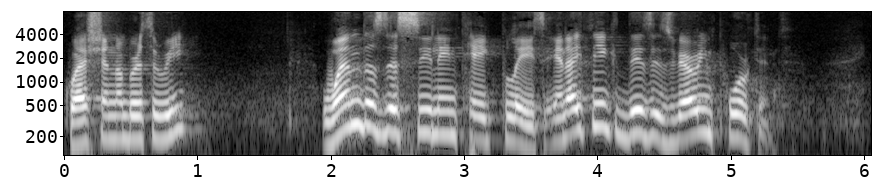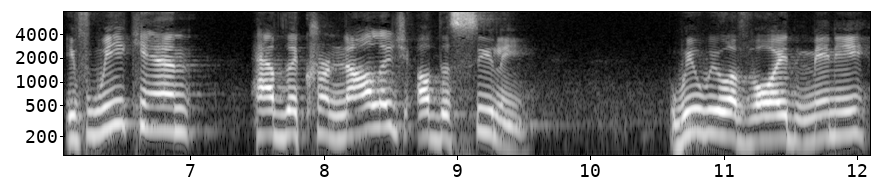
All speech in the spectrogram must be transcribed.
Question number three When does the sealing take place? And I think this is very important. If we can have the chronology of the sealing, we will avoid many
